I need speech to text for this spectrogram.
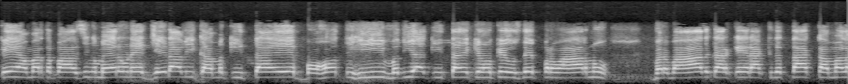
ਕਿ ਅਮਰਤਪਾਲ ਸਿੰਘ ਮਹਿਰੋ ਨੇ ਜਿਹੜਾ ਵੀ ਕੰਮ ਕੀਤਾ ਹੈ ਬਹੁਤ ਹੀ ਵਧੀਆ ਕੀਤਾ ਹੈ ਕਿਉਂਕਿ ਉਸਦੇ ਪਰਿਵਾਰ ਨੂੰ ਬਰਬਾਦ ਕਰਕੇ ਰੱਖ ਦਿੱਤਾ। ਕਮਲ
